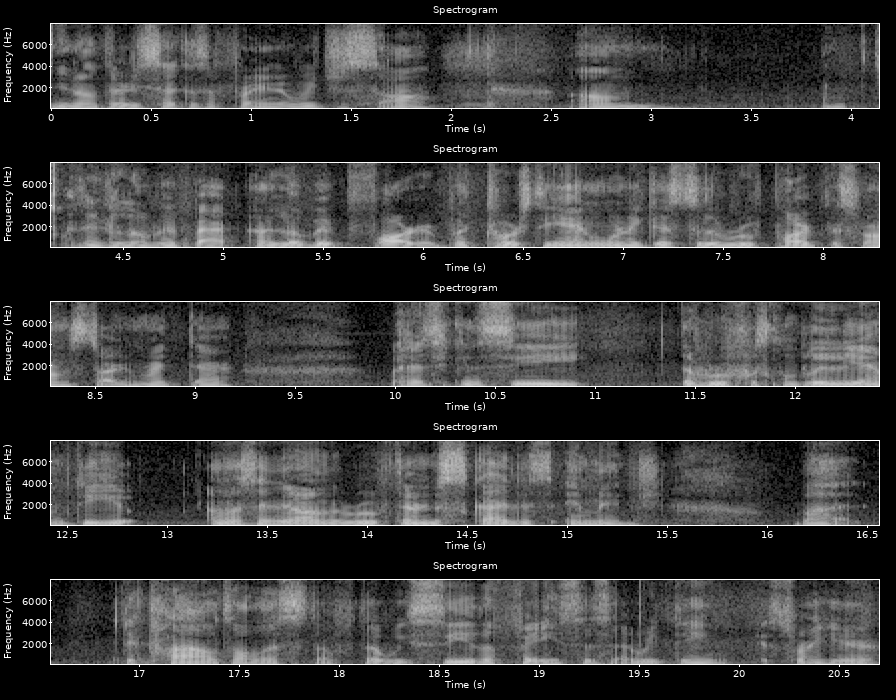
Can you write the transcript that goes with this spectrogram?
you know 30 seconds of frame that we just saw. Um, I think a little bit back, a little bit farther, but towards the end when it gets to the roof part, that's where I'm starting right there. But as you can see, the roof was completely empty. I'm not saying they're on the roof, they're in the sky, this image. But the clouds, all that stuff that we see, the faces, everything, it's right here.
